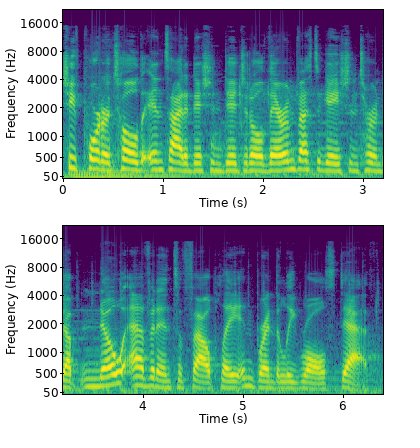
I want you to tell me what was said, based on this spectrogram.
Chief Porter told Inside Edition Digital their investigation turned up no evidence of foul play in Brenda Lee Rawls' death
